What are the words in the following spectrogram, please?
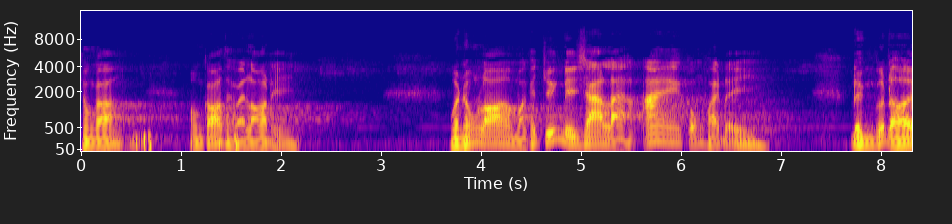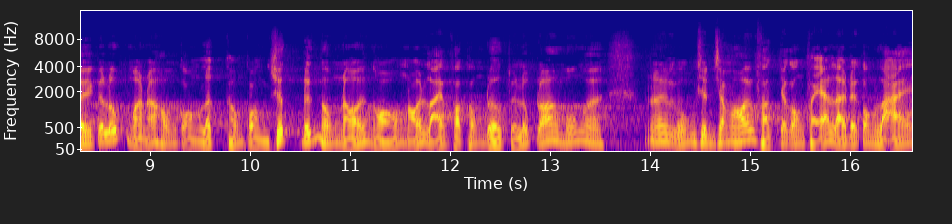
Không có. Không có thì phải lo đi. Mình không lo mà cái chuyến đi xa là ai cũng phải đi. Đừng có đợi cái lúc mà nó không còn lực, không còn sức, đứng không nổi, ngồi không nổi, lại phật không được, thì lúc đó muốn ờ, nó cũng xin sám hối phật cho con khỏe lại để con lại.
